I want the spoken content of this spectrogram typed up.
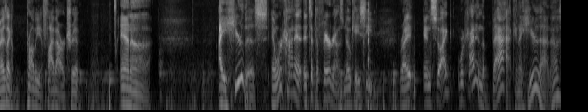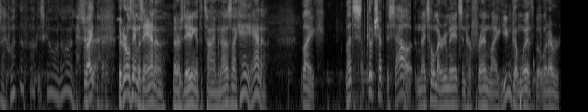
it was like a, probably a five-hour trip, and uh, I hear this, and we're kind of it's at the fairgrounds in OKC, right? And so I we're kind of in the back, and I hear that, and I was like, "What the fuck is going on?" So I, the girl's name was Anna that I was dating at the time, and I was like, "Hey, Anna, like." Let's go check this out. And I told my roommates and her friend, like, you can come with, but whatever.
